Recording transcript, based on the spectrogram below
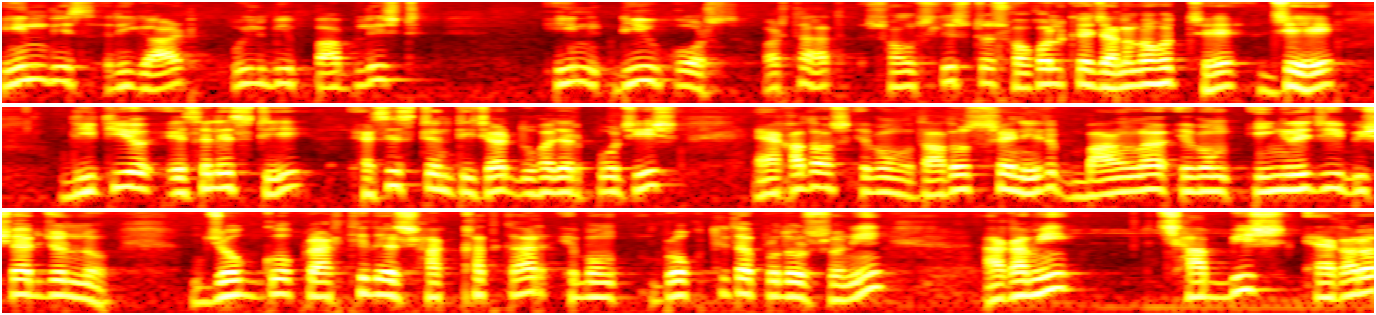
in this regard will be published in due course অর্থাৎ সংশ্লিষ্ট সকলকে জানানো হচ্ছে যে দ্বিতীয় এসএলএসটি অ্যাসিস্ট্যান্ট টিচার দু হাজার পঁচিশ, একাদশ এবং দ্বাদশ শ্রেণির বাংলা এবং ইংরেজি বিষয়ের জন্য যোগ্য প্রার্থীদের সাক্ষাৎকার এবং বক্তৃতা প্রদর্শনী আগামী ছাব্বিশ এগারো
